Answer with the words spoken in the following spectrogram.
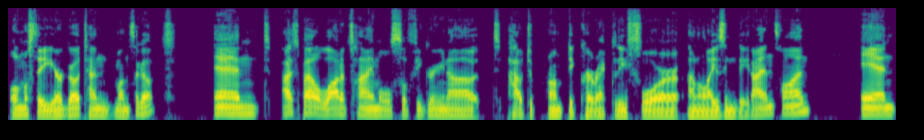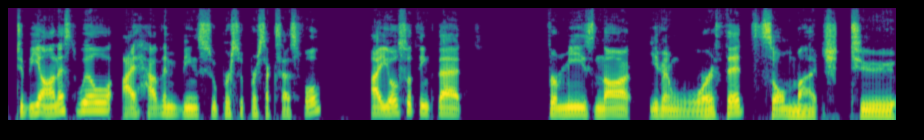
almost a year ago, ten months ago. And I spent a lot of time also figuring out how to prompt it correctly for analyzing data and so on. And to be honest, Will, I haven't been super, super successful. I also think that for me, it's not even worth it so much to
